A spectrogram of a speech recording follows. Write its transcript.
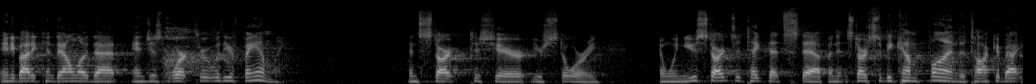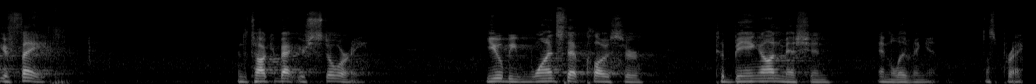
Anybody can download that and just work through it with your family and start to share your story. And when you start to take that step and it starts to become fun to talk about your faith and to talk about your story, you'll be one step closer to being on mission and living it. Let's pray.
